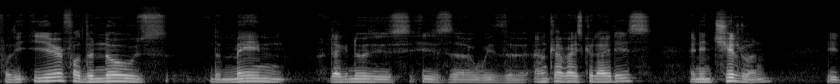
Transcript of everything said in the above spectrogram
For the ear, for the nose, the main diagnosis is uh, with uh, vasculitis and in children, it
